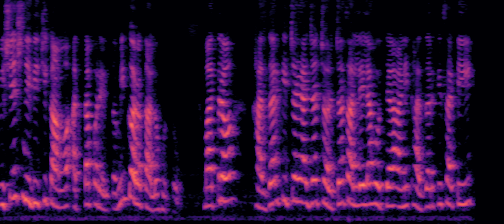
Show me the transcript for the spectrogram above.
विशेष निधीची कामं आत्तापर्यंत मी करत आलो होतो. मात्र खासदारकीच्या या ज्या चर्चा चाललेल्या होत्या आणि खासदारकीसाठी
